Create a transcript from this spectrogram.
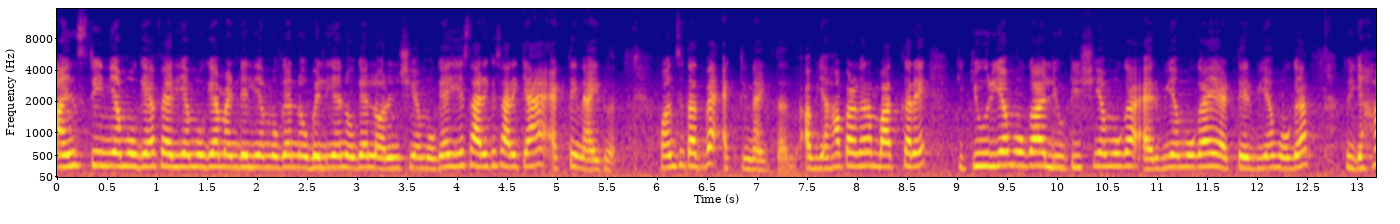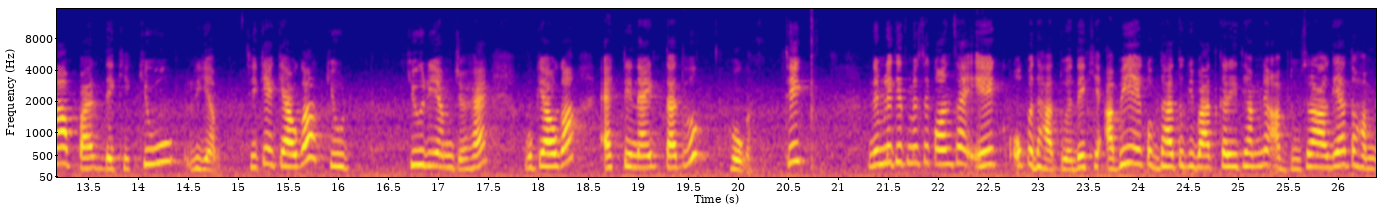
आइंस्टीनियम हो गया फेरियम हो गया मैंडेलियम हो गया नोबेलियन हो गया लॉरेंशियम हो गया ये सारे के सारे क्या है एक्टिनाइट है कौन से तत्व है एक्टिनाइट तत्व अब यहाँ पर अगर हम बात करें कि क्यूरियम होगा ल्यूटिशियम होगा एरबियम होगा या टेरबियम होगा तो यहाँ पर देखिए क्यूरियम ठीक है, क्या होगा? क्यू क्यूरियम जो है, वो क्या होगा? एक्टिनाइट तत्व होगा, ठीक? निम्नलिखित में से कौन सा एक उपधातु है? देखिए, अभी एक उपधातु की बात करी थी हमने, अब दूसरा आ गया तो हम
